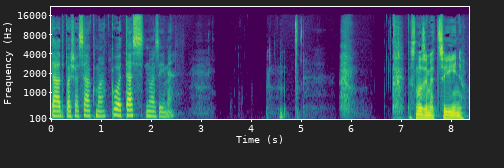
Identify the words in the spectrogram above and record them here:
tādu pašā sākumā, ko tas nozīmē? Tas nozīmē cīņu.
